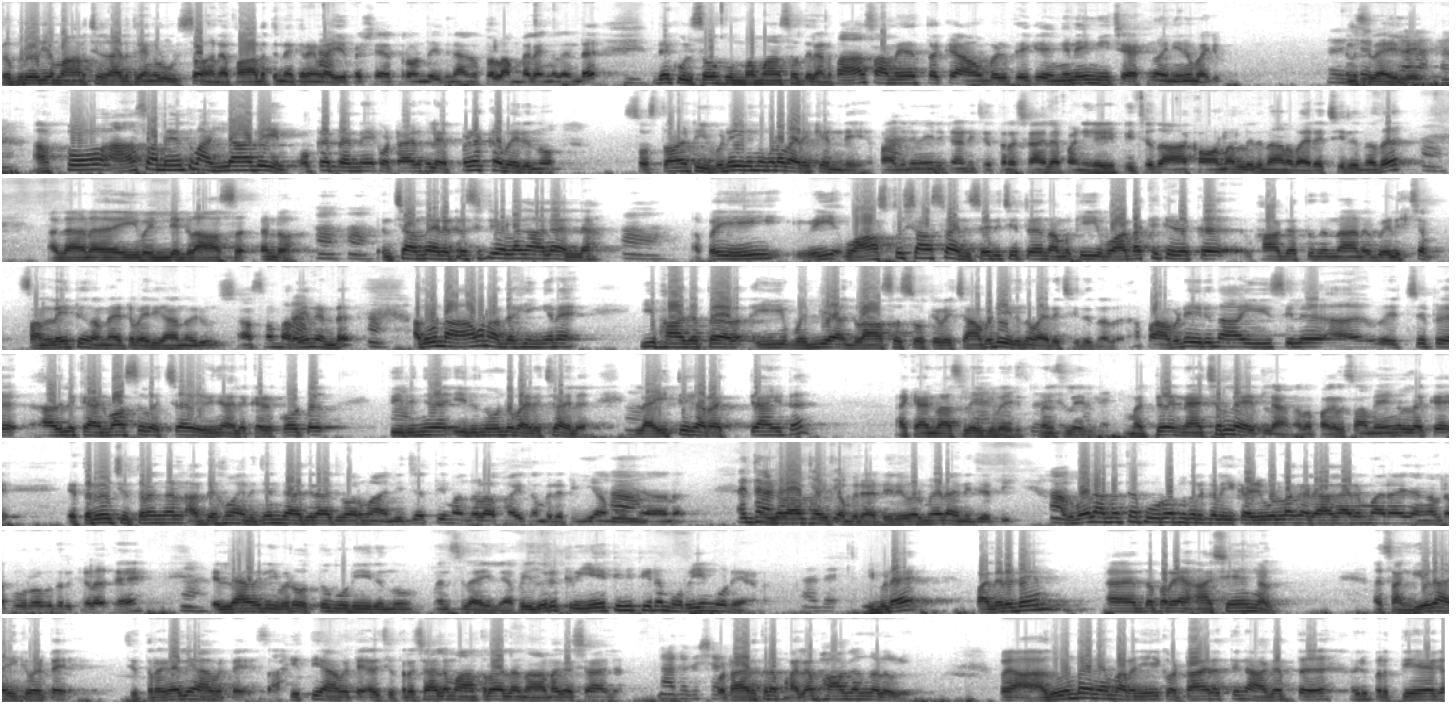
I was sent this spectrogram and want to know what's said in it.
ഫെബ്രുവരി മാർച്ച് കാലത്ത് ഞങ്ങൾ ഉത്സവമാണ്. പാടത്തിനൊക്കെ ഞങ്ങൾ അയ്യപ്പ ക്ഷേത്രമുണ്ട് ഇതിനകത്തുള്ള അമ്പലങ്ങളുണ്ട്. ഇതൊക്കെ ഉത്സവം കുംഭമാസത്തിലാണ്. അപ്പൊ ആ സമയത്തൊക്കെ ആവുമ്പോഴത്തേക്ക് എങ്ങനെയും ഈ ചേട്ടനും അനിയനും വരും. മനസ്സിലായില്ലേ? അപ്പോ ആ സമയത്തും അല്ലാതെയും ഒക്കെ തന്നെ കൊട്ടാരത്തിൽ എപ്പോഴൊക്കെ വരുന്നു? സ്വസ്ഥമായിട്ട് ഇവിടെ ഇരുന്നും കൂടെ വരയ്ക്കണ്ടേ? അപ്പൊ അതിനു വേണ്ടിയിട്ടാണ് ചിത്രശാല പണി കഴിപ്പിച്ചത്. ആ കോർണറിൽ ഇരുന്നാണ് വരച്ചിരുന്നത്. അതാണ് ഈ വലിയ ഗ്ലാസ് കണ്ടോ? എന്നുവെച്ചാൽ അന്ന് ഇലക്ട്രിസിറ്റി ഉള്ള കാലമല്ല. അപ്പൊ ഈ ഈ വാസ്തുശാസ്ത്രം അനുസരിച്ചിട്ട് നമുക്ക് ഈ വടക്ക് കിഴക്ക് ഭാഗത്ത് നിന്നാണ് വെളിച്ചം സൺലൈറ്റ് നന്നായിട്ട് വരിക എന്നൊരു ശാസ്ത്രം പറയുന്നുണ്ട്. അതുകൊണ്ടാവണം അദ്ദേഹം ഇങ്ങനെ ഈ ഭാഗത്ത് ഈ വലിയ ഗ്ലാസസും ഒക്കെ വെച്ച് അവിടെ ഇരുന്ന് വരച്ചിരുന്നത്. അപ്പൊ അവിടെ ഇരുന്ന് ആ ഈസിൽ വെച്ചിട്ട് അതിൽ ക്യാൻവാസ് വെച്ച് കഴിഞ്ഞാൽ കിഴക്കോട്ട് തിരിഞ്ഞ് ഇരുന്നുകൊണ്ട് വരച്ചാൽ ലൈറ്റ് കറക്റ്റ് ആയിട്ട് ആ ക്യാൻവാസിലേക്ക് വരും. മനസ്സിലായില്ലേ? മറ്റ് നാച്ചുറൽ ലൈറ്റിലാണ് അപ്പൊ പകൽ സമയങ്ങളിലൊക്കെ എത്രയോ ചിത്രങ്ങൾ അദ്ദേഹം അനുജൻ രാജരാജവർമ്മ അനുജത്തി മംഗള ഭായ് തമ്പുരാട്ടി ഈ അമ്മയാണ് മംഗളാഭായ് തമ്പുരാട്ടി രവിവർമ്മയുടെ അനുജത്തി. അതുപോലെ അന്നത്തെ പൂർവപിതൃക്കൾ ഈ കഴിവുള്ള കലാകാരന്മാരായ ഞങ്ങളുടെ പൂർവപിതൃക്കൾ എല്ലാവരും ഇവിടെ ഒത്തുകൂടിയിരുന്നു. മനസ്സിലായില്ല. അപ്പൊ ഇതൊരു ക്രിയേറ്റിവിറ്റിയുടെ മുറിയും കൂടെയാണ്. ഇവിടെ പലരുടെയും എന്താ പറയാ ആശയങ്ങൾ. അത് സംഗീതം ആയിക്കോട്ടെ ചിത്രകല ആവട്ടെ സാഹിത്യം ആവട്ടെ അത് ചിത്രശാല മാത്രമല്ല നാടകശാല. കൊട്ടാരത്തിന്റെ കൊട്ടാരത്തിന് പല ഭാഗങ്ങളും. അപ്പൊ അതുകൊണ്ട് തന്നെ ഞാൻ പറഞ്ഞു ഈ കൊട്ടാരത്തിനകത്ത് ഒരു പ്രത്യേക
